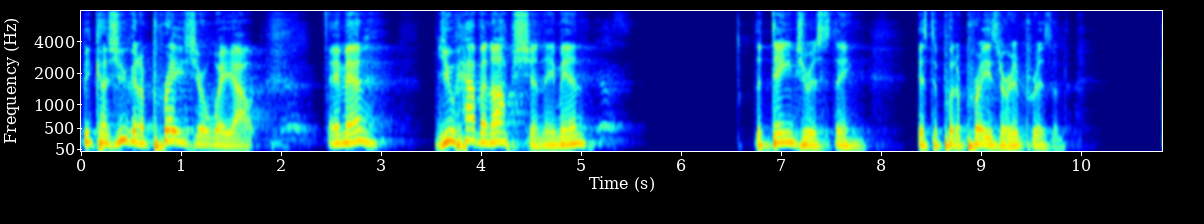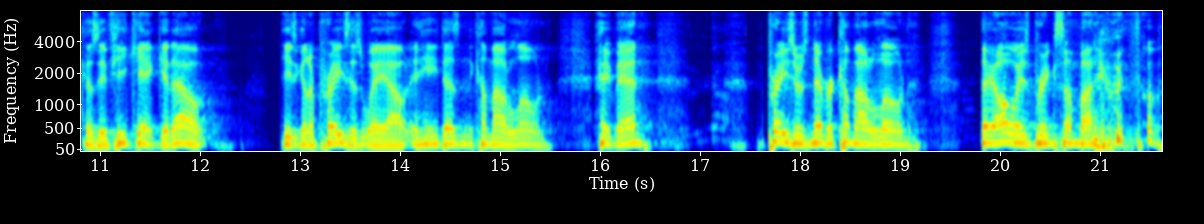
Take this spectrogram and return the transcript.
because you're going to praise your way out. Amen. You have an option. Amen. The dangerous thing is to put a praiser in prison because if he can't get out, he's going to praise his way out and he doesn't come out alone. Amen. Praisers never come out alone. They always bring somebody with them.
